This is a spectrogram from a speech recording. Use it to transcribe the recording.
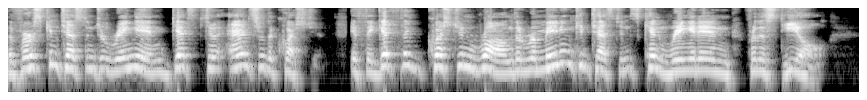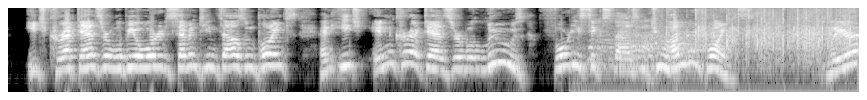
The first contestant to ring in gets to answer the question. If they get the question wrong, the remaining contestants can ring it in for the steal. Each correct answer will be awarded 17,000 points, and each incorrect answer will lose 46,200 points. Clear?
